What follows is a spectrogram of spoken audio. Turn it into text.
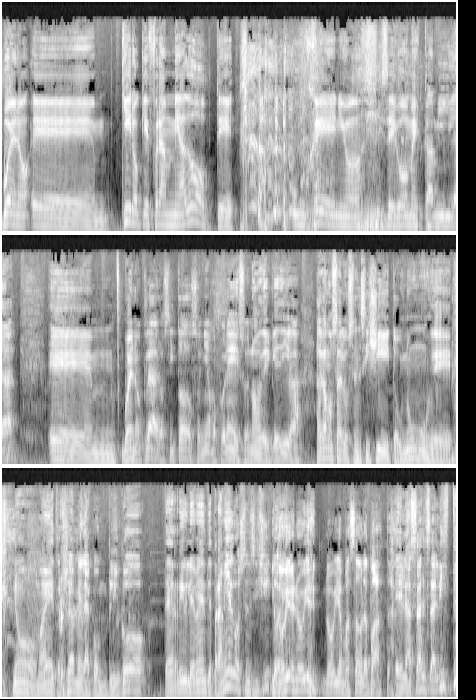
Bueno, eh, quiero que Fran me adopte. Un genio, dice Gómez Camila. Eh, bueno, claro, sí, todos soñamos con eso, ¿no? De que diga, hagamos algo sencillito, un humus de... No, maestro, ya me la complicó terriblemente. Para mí algo Y sencillito. todavía no había, no había amasado la pasta. eh, la salsa lista,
